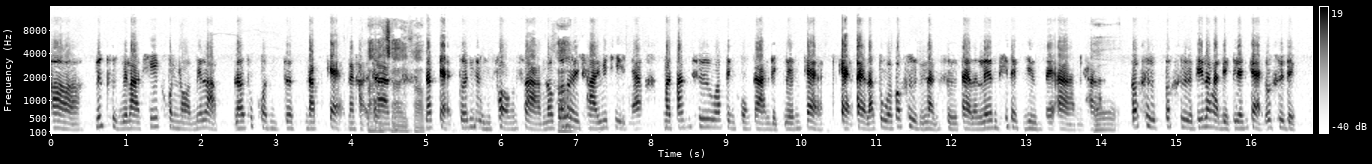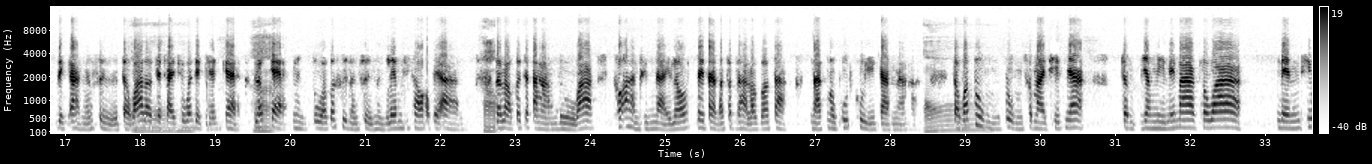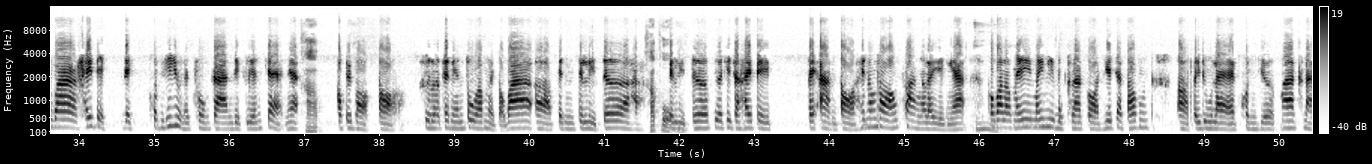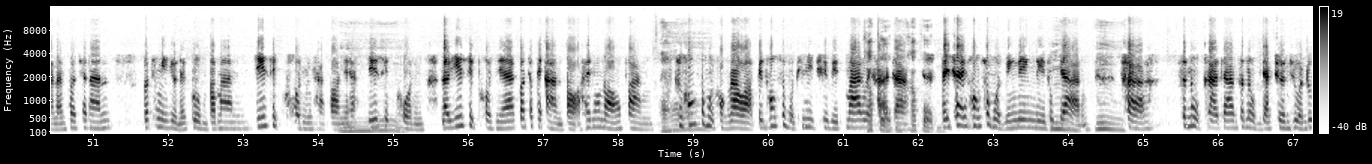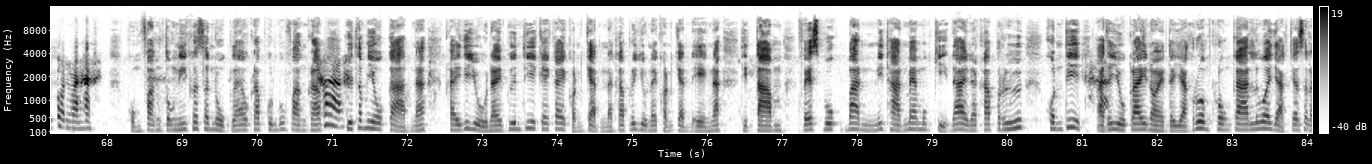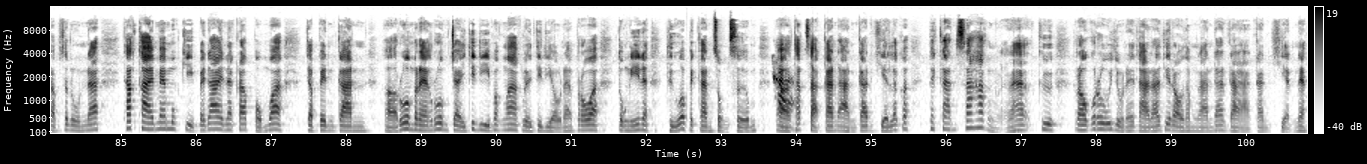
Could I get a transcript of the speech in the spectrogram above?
เอ่อนึกถึงเวลาที่คนนอนไม่หลับ แล้วทุกคนจะนับแกะนะคะอาจารย์ ใช่ครับ นับแกะตัวหนึ่งสองสามเราคก็รับ เลยใช้วิธีเนี้ย มาตั้งชื่อว่าเป็นโครงการเด็กเลี้ยงแกะ แกะแต่ละตัวก็คือหนังสือแต่ละเล่มที่เด็กยืมไปอ่านค่ะ โอ้ ก็คือก็คือนี่แหละค่ะเด็กเลี้ยงแกะก็คือเด็ก เด็กอ่านหนังสือ แต่ว่าอ๋อเราจะใช้ชื่อว่าเด็กเลี้ยงแกะ แล้วแกะหนึ่งตัวก็คือหนังสือหนึ่งเล่มที่เขาเอาไปอ่าน ครับแล้วเราก็จะตามดูว่าเขาอ่านถึงไหนแล้วในแต่ละสัปดาห์เราก็จะนัดมาพูดคุยกันนะคะ อ๋อแต่ว่ากลุ่มกลุ่มสมาชิกเนี่ยจะยังมีไม่มาก เพราะว่าเน้นที่ว่าให้เด็กเด็กคนที่อยู่ในโครงการเด็กเลี้ยงแกะเนี่ย ครับ เอาไปบอกต่อ คือเราจะเน้นตัวเหมือนกับว่าเออเป็นเป็นลีดเดอร์ค่ะ ครับผมเป็นลีดเดอร์เพื่อที่จะให้ไป ไปอ่านต่อให้น้องๆฟังอะไรอย่างเงี้ยอืมเพราะว่าเราไม่ไม่มีบุคลากรที่จะต้องเออไปดูแลคนเยอะมากขนาดนั้น เพราะฉะนั้นก็จะมีอยู่ในกลุ่มประมาณ 20 คนค่ะ ตอนเนี้ยอืม20 คน แล้ว 20 คนเนี้ยก็จะไปอ่านต่อให้น้องๆฟังอ๋อคือห้องสมุดของเราอะเป็นห้องสมุดที่มีชีวิตมากเลยครัค่ะผมอาจารย์ครับผมไม่ใช่ห้องสมุดนิ่งๆ มีทุกอย่างอืมค่ะ สนุกค่ะอาจารย์สนุกอยากเชิญชวนทุกคนมาผมฟังตรงนี้ก็สนุกแล้วครับคุณผู้ฟังครับ ค่ะ คือถ้ามีโอกาสนะ ใครที่อยู่ในพื้นที่ใกล้ๆขอนแก่นนะครับ หรืออยู่ในขอนแก่นเองนะ ติดตาม Facebook บ้านนิทานแม่มุกิได้นะครับ หรือคนที่อาจจะอยู่ไกลหน่อย แต่อยากร่วมโครงการหรือว่าอยากจะสนับสนุนนะ ทักทายแม่มุกิไปได้นะครับ ผมว่าจะเป็นการเอ่อร่วมแรงร่วมใจที่ดีมากๆเลยทีเดียวนะ เพราะว่าตรงนี้เนี่ยถือว่าเป็นการส่งเสริมค่ะอ่าทักษะการอ่านการเขียนแล้วก็เป็นการสร้างนะฮะคือเราก็รู้อยู่ในฐานะที่เราทำงานด้านการอ่านการเขียนเนี่ย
